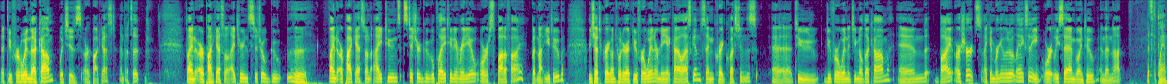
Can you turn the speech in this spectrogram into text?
at dueforawin.com, which is our podcast, and that's it. Find our podcast on iTunes, Stitcher, Google, ugh. Find our podcast on iTunes, Stitcher, Google Play, TuneIn Radio, or Spotify, but not YouTube. Reach out to Craig on Twitter at Due For A Win or me at Kyle Askin. Send Craig questions uh, to dueforawin at gmail.com and buy our shirts. I can bring them to Atlantic City, or at least say I'm going to, and then not. That's the plan.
